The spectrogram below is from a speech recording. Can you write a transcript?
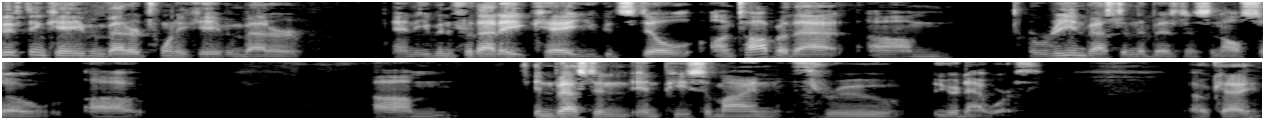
15K even better, 20K even better. And even for that 8K, you could still, on top of that, um, reinvest in the business and also uh, um, invest in, in peace of mind through your net worth. Okay.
